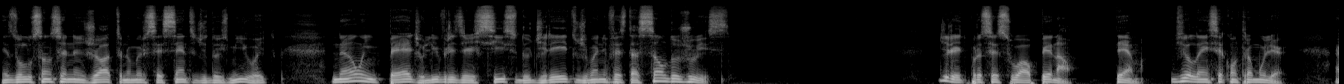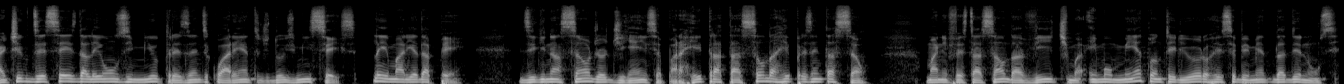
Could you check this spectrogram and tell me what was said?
Resolução CNJ número 60 de 2008, não impede o livre exercício do direito de manifestação do juiz. Direito Processual Penal. Tema: Violência contra a mulher. Artigo 16 da Lei 11.340 de 2006, Lei Maria da Penha designação de audiência para retratação da representação, manifestação da vítima em momento anterior ao recebimento da denúncia,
